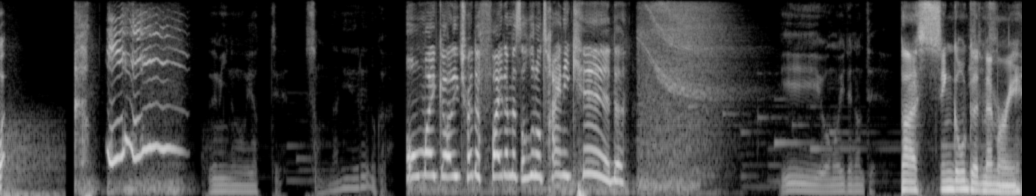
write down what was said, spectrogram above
What? Oh my god, he tried to fight him as a little tiny kid! Not a single good memory.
